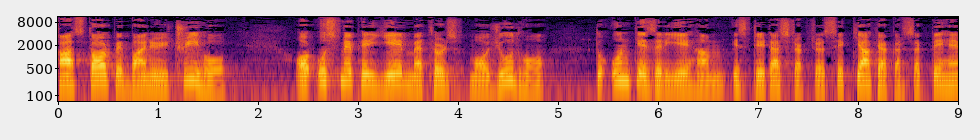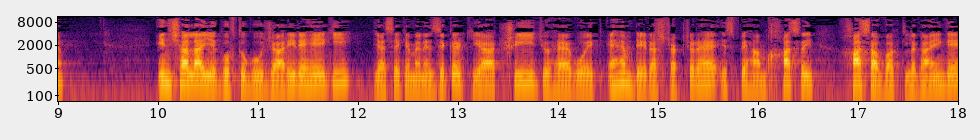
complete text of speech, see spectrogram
خاص طور پہ بائنری ٹری ہو اور اس میں پھر یہ میتھڈز موجود ہوں تو ان کے ذریعے ہم اس ڈیٹا اسٹرکچر سے کیا کیا کر سکتے ہیں انشاءاللہ یہ گفتگو جاری رہے گی جیسے کہ میں نے ذکر کیا ٹری جو ہے وہ ایک اہم ڈیٹا اسٹرکچر ہے اس پہ ہم خاصی خاصا وقت لگائیں گے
